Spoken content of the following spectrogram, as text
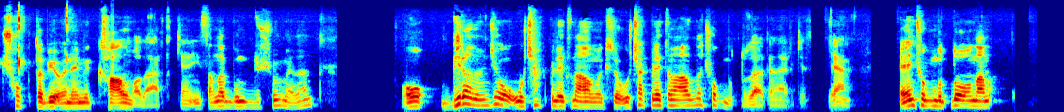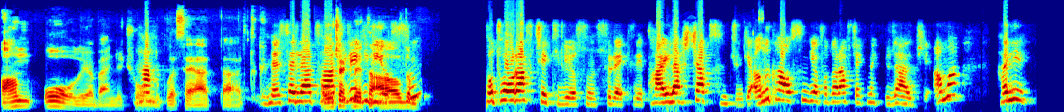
çok da bir önemi kalmadı artık. Yani insanlar bunu düşünmeden o bir an önce o uçak biletini almak istiyor. Uçak biletini aldığında çok mutlu zaten herkes. Yani en çok mutlu olan an o oluyor bence çoğunlukla seyahatte artık. Mesela tatile gidiyorsun. aldım. Fotoğraf çekiliyorsun sürekli. Paylaşacaksın çünkü. Anı kalsın diye fotoğraf çekmek güzel bir şey. Ama hani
